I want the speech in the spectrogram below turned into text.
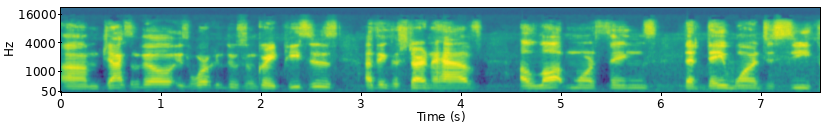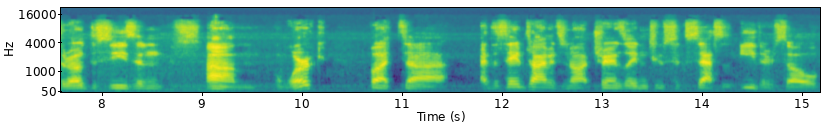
Um, Jacksonville is working through some great pieces. I think they're starting to have a lot more things that they wanted to see throughout the season um, work, but uh, at the same time, it's not translating to success either. So,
